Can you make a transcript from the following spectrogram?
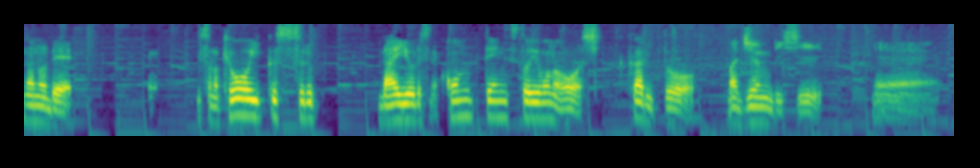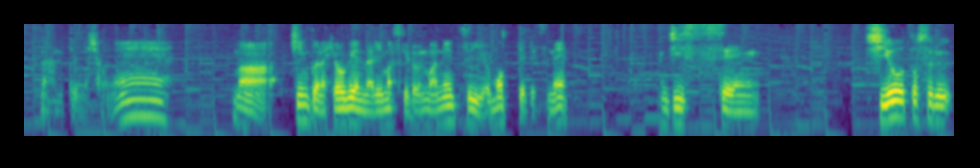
なので、その教育する内容ですね、コンテンツというものをしっかりと、まあ、準備し、えー、なんて言うんでしょうね。まあ、陳腐な表現になりますけど、まあ、熱意を持ってですね、実践しようとする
